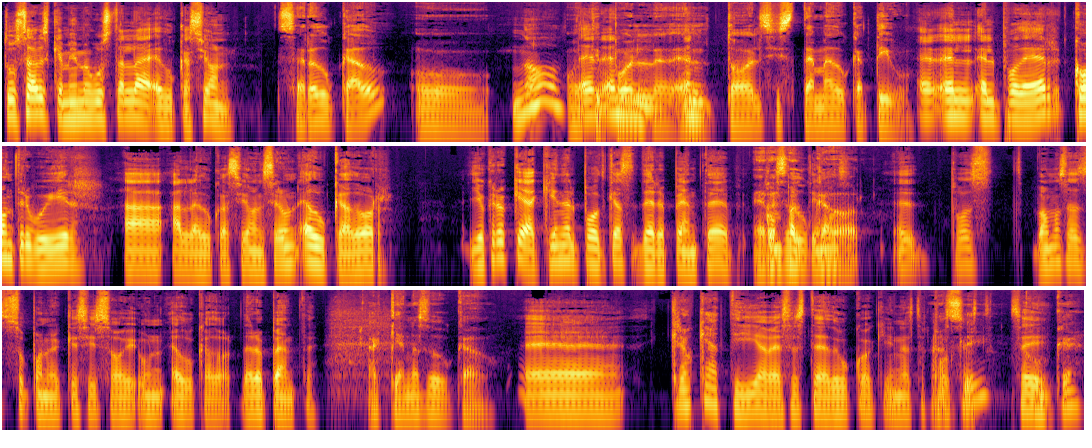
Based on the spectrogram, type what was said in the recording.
Tú sabes que a mí me gusta la educación. ¿Ser educado o, No, o tipo el, todo el sistema educativo? el, poder contribuir a, a la educación, ser un educador. Yo creo que aquí en el podcast de repente ¿Eres compartimos. educador? Eh, pues vamos a suponer que sí soy un educador, de repente. ¿A quién has educado? Eh, creo que a ti a veces te educo aquí en este ¿Ah, podcast. sí? ¿Con qué?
